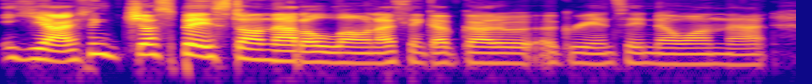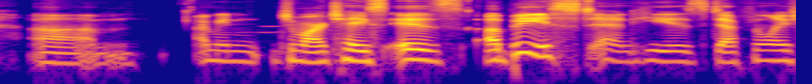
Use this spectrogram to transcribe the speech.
Yeah, I think just based on that alone, I think I've got to agree and say no on that. Um, I mean, Ja'Marr Chase is a beast, and he is definitely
